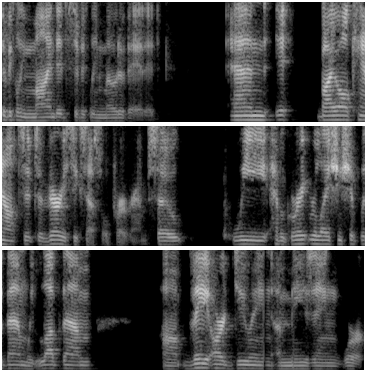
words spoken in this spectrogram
civically minded, civically motivated, and it, by all counts, it's a very successful program. So we have a great relationship with them. We love them. Um, they are doing amazing work.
